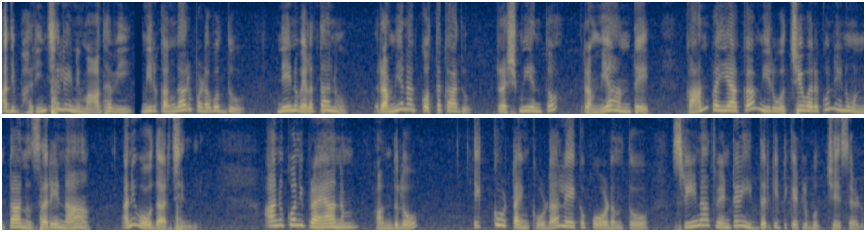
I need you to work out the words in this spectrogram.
అది భరించలేని మాధవి మీరు కంగారు పడవద్దు. నేను వెళతాను. రమ్య నాకు కొత్త కాదు. రష్మి ఎంతో? రమ్య అంతే. కాన్ పయ్యాక మీరు వచ్చే వరకు నేను ఉంటాను సరేనా? అని ఓదార్చింది. అనుకోని ప్రయాణం. అందులో ఎక్కువ టైం కూడా లేకపోవడంతో శ్రీనాథ్ వెంటనే ఇద్దరికి టికెట్లు బుక్ చేశాడు.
